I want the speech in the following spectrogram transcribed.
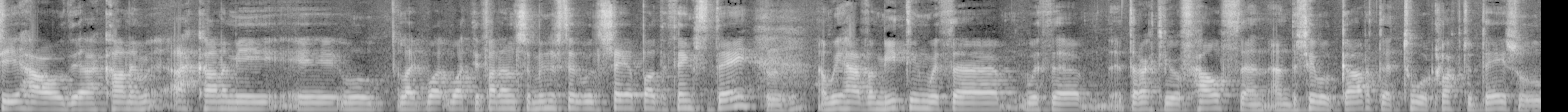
see how the economy economy uh, will like what, what the financial minister will say about the things today. Mhm. And we have a meeting with uh, with the director of health and, and the civil guard at two o'clock today, so there'll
